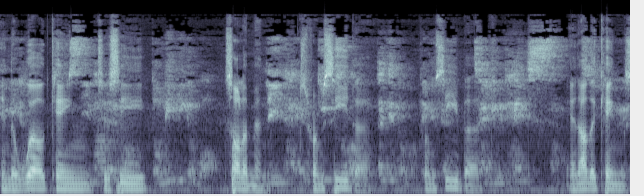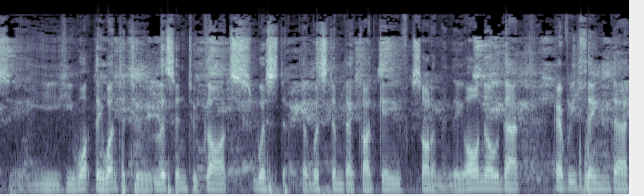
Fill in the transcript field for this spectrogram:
in the world came to see Solomon from Cedar, from Seba, and other kings. He, he, they wanted to listen to God's wisdom, the wisdom that God gave Solomon. They all know that everything that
